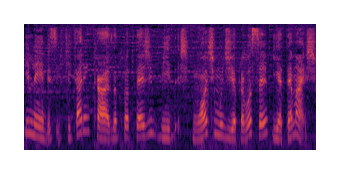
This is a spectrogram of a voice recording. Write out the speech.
E lembre-se, ficar em casa protege protege vidas. Um ótimo dia para você e até mais!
